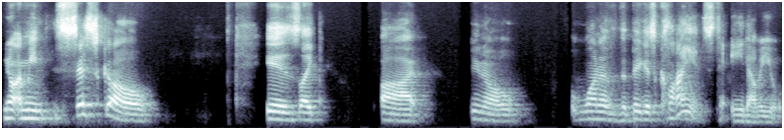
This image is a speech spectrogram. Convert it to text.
You know, I mean, Cisco is like, uh, you know, one of the biggest clients to AW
